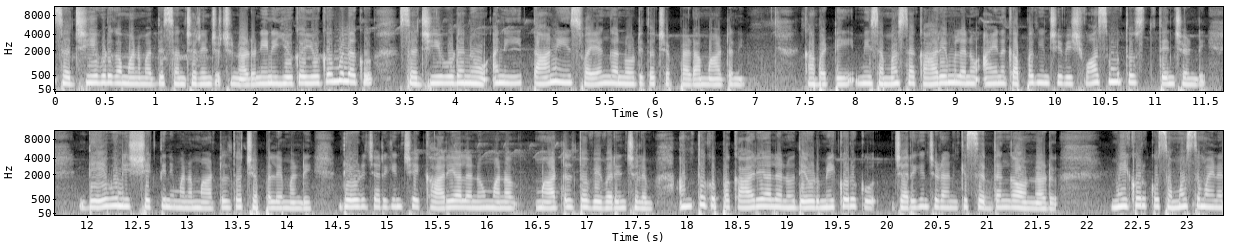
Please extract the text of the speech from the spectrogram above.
సజీవుడుగా మన మధ్య సంచరించుచున్నాడు. నేను యుగ యుగములకు సజీవుడను అని తానే స్వయంగా నోటితో చెప్పాడు ఆ మాటని. కాబట్టి మీ సమస్త కార్యములను ఆయనకు అప్పగించి విశ్వాసముతో స్థుతించండి దేవుని శక్తిని మన మాటలతో చెప్పలేమండి. దేవుడు జరిగించే కార్యాలను మన మాటలతో వివరించలేం. అంత గొప్ప కార్యాలను దేవుడు మీ కొరకు జరిగించడానికి సిద్ధంగా ఉన్నాడు. మీ కొరకు సమస్తమైన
